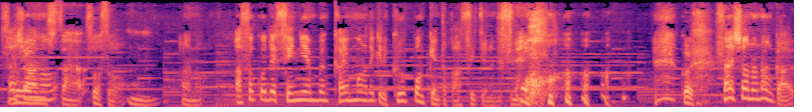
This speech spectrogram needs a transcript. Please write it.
最初はあの、そうそう。うん。あの、あそこで1000円分買い物できるクーポン券とかがついてるんですね。これ、最初のなんか、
